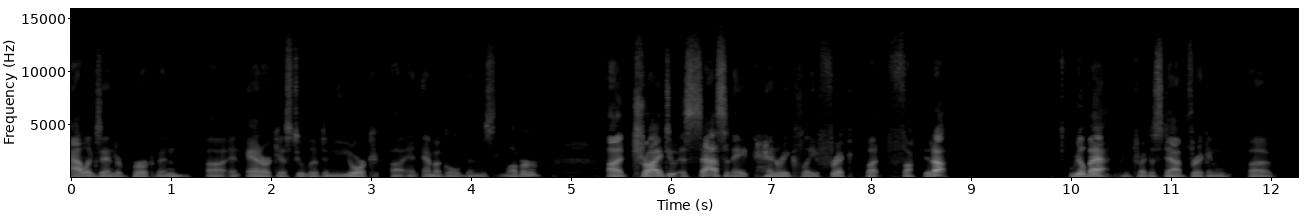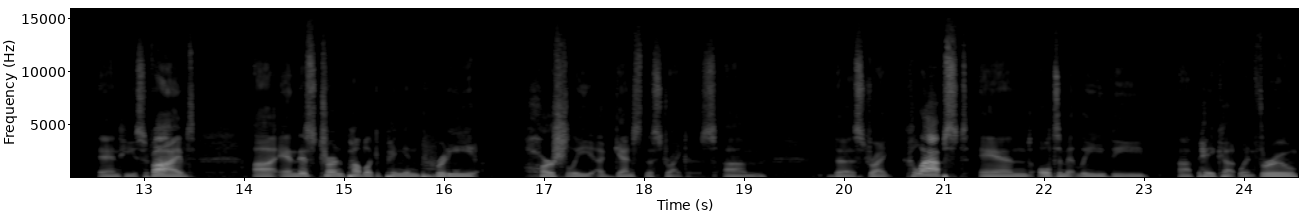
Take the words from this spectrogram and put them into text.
Alexander Berkman, uh, an anarchist who lived in New York uh, and Emma Goldman's lover, tried to assassinate Henry Clay Frick, but fucked it up real bad. He tried to stab Frick and and he survived. Uh, and this turned public opinion pretty harshly against the strikers. Um, the strike collapsed, and ultimately the uh, pay cut went through.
